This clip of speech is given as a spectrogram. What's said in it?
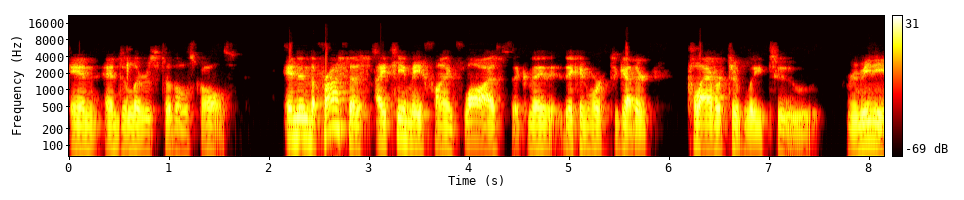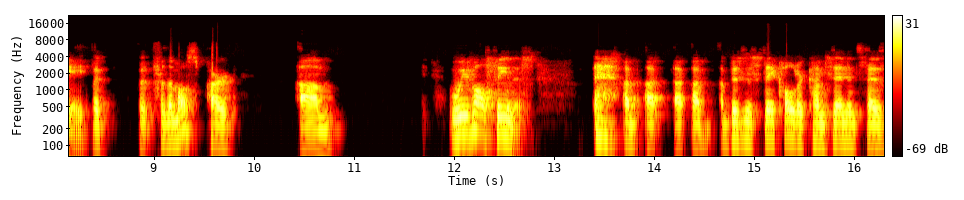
in and delivers to those goals. And in the process, IT may find flaws that they, they can work together collaboratively to remediate. But, but for the most part, um, we've all seen this. A, a, a, a, business stakeholder comes in and says,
